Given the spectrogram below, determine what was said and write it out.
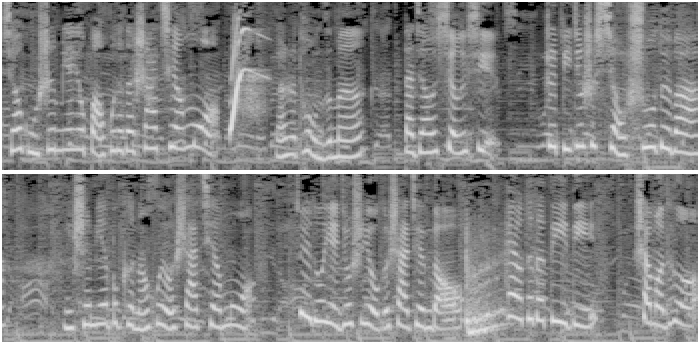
小骨身边有保护他的杀阡陌。但是筒子们，大家要相信，这毕竟是小说，对吧？你身边不可能会有杀阡陌，最多也就是有个杀千刀，还有他的弟弟杀马特。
